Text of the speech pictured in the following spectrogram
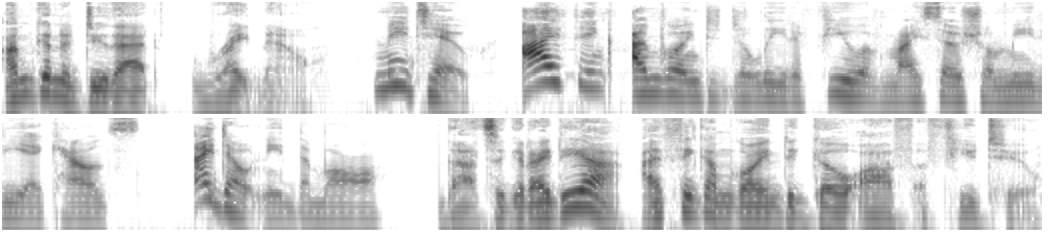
I'm going to do that right now. Me too. I think I'm going to delete a few of my social media accounts. I don't need them all. That's a good idea. I think I'm going to go off a few too.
